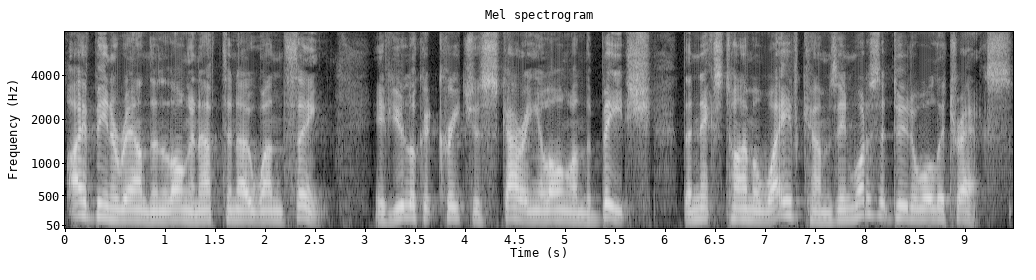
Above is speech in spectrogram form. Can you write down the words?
I've been around them long enough to know one thing. If you look at creatures scurrying along on the beach, the next time a wave comes in, what does it do to all the tracks?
